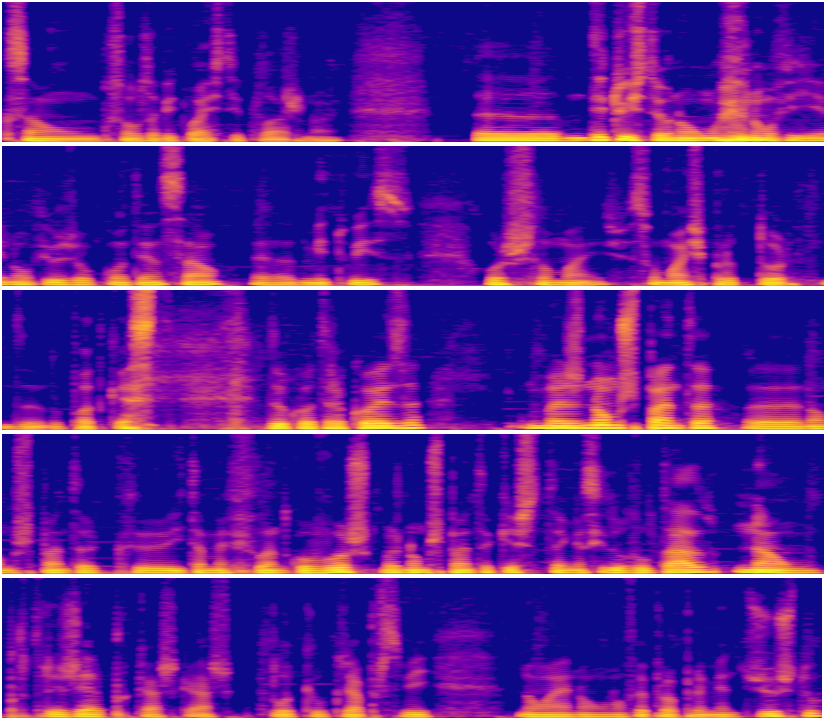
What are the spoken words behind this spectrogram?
que são, que são os habituais titulares não é? Dito isto eu não, eu não vi eu não vi o jogo com atenção ah, admito isso hoje sou mais sou mais produtor de- do podcast do que outra coisa mas não me espanta ah, não me espanta que e também falando convosco mas não me espanta que este tenha sido o resultado não por 3-0 porque acho que acho que pelo aquilo que já percebi não, é, não, não foi propriamente justo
